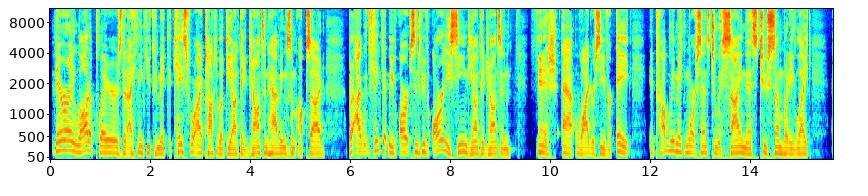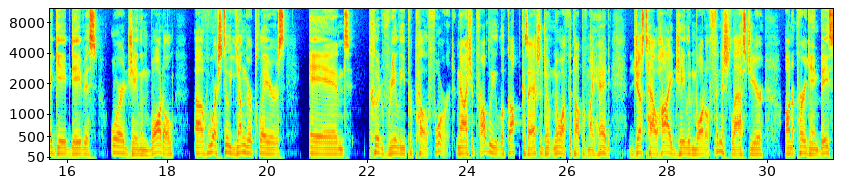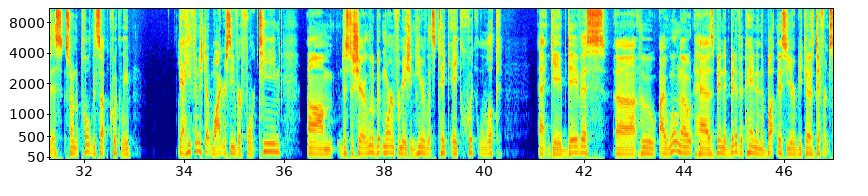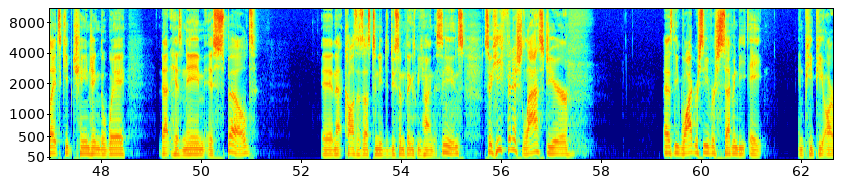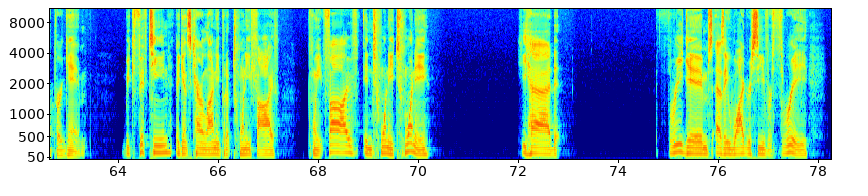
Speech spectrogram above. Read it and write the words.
there are a lot of players that I think you can make the case for. I talked about Diontae Johnson having some upside, but I would think that we've since we've already seen Diontae Johnson finish at wide receiver eight, it'd probably make more sense to assign this to somebody like a Gabe Davis or Jalen Waddle, uh, who are still younger players and could really propel forward. Now, I should probably look up because I actually don't know off the top of my head just how high Jalen Waddle finished last year on a per game basis. So I'm going to pull this up quickly. Yeah, he finished at wide receiver 14. Um, just to share a little bit more information here, let's take a quick look at Gabe Davis, uh, who I will note has been a bit of a pain in the butt this year because different sites keep changing the way that his name is spelled and that causes us to need to do some things behind the scenes. So he finished last year as the wide receiver 78 in PPR per game. Week 15 against Carolina, he put up 25.5. In 2020, he had three games as a wide receiver three.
